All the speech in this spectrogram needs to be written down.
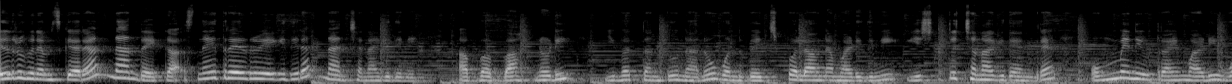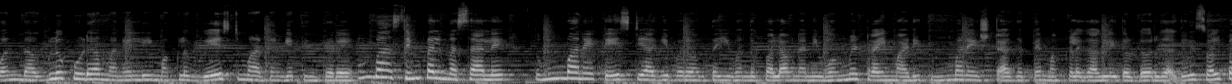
ಎಲ್ರಿಗೂ ನಮಸ್ಕಾರ ನಾನು ರೇಖಾ. ಸ್ನೇಹಿತರೆ ಎಲ್ಲರೂ ಹೇಗಿದ್ದೀರಾ? ನಾನು ಚೆನ್ನಾಗಿದ್ದೀನಿ. ಅಬ್ಬಬ್ಬಾ, ನೋಡಿ, ಇವತ್ತಂತೂ ನಾನು ಒಂದು ವೆಜ್ ಪಲಾವ್ನ ಮಾಡಿದ್ದೀನಿ. ಎಷ್ಟು ಚೆನ್ನಾಗಿದೆ ಅಂದರೆ ಒಮ್ಮೆ ನೀವು ಟ್ರೈ ಮಾಡಿ ಒಂದು ಹಗ್ಲು ಕೂಡ ಮನೆಯಲ್ಲಿ ಮಕ್ಕಳು ವೇಸ್ಟ್ ಮಾಡ್ದಂಗೆ ತಿಂತಾರೆ. ತುಂಬ ಸಿಂಪಲ್ ಮಸಾಲೆ ತುಂಬಾ ಟೇಸ್ಟಿಯಾಗಿ ಬರುವಂಥ ಈ ಒಂದು ಪಲಾವ್ನ ನೀವು ಒಮ್ಮೆ ಟ್ರೈ ಮಾಡಿ ತುಂಬಾ ಇಷ್ಟ ಆಗುತ್ತೆ. ಮಕ್ಕಳಿಗಾಗಲಿ ದೊಡ್ಡವ್ರಿಗಾಗಲಿ ಸ್ವಲ್ಪ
